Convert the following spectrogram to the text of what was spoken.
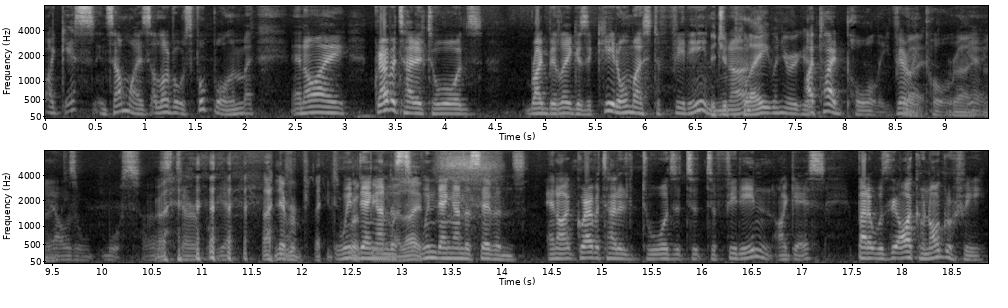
I guess in some ways, a lot of it was football, and and I gravitated towards rugby league as a kid almost to fit in. Did you know? play when you were a kid? I played poorly, very Right, poorly. right, yeah, right. yeah, I was a wuss. I was terrible. Yeah. I never played. Windang in under. Windang under sevens, and I gravitated towards it to, to fit in, I guess. But it was the iconography,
